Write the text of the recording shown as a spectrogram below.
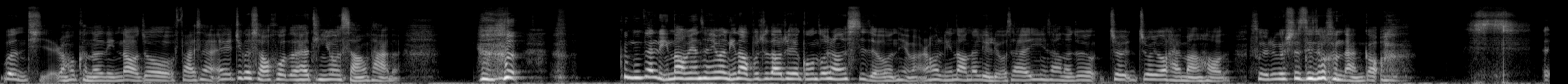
问题，然后可能领导就发现，哎，这个小伙子还挺有想法的。可能在领导面前，因为领导不知道这些工作上的细节问题嘛，然后领导那里留下的印象呢，就就就又还蛮好的，所以这个事情就很难搞。呃，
